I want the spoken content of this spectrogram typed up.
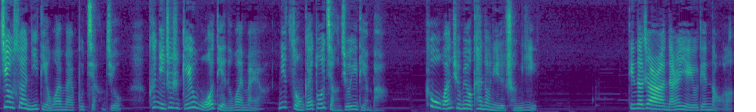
就算你点外卖不讲究，可你这是给我点的外卖啊，你总该多讲究一点吧？可我完全没有看到你的诚意。”听到这儿啊，男人也有点恼了。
